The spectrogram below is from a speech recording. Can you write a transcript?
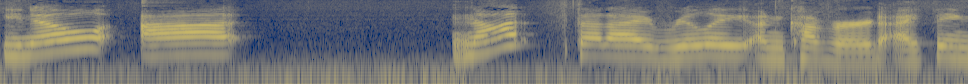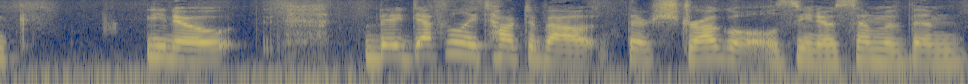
You know, uh, not that I really uncovered. I think, you know, they definitely talked about their struggles. You know, some of them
